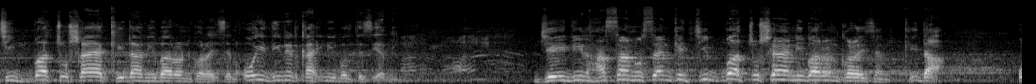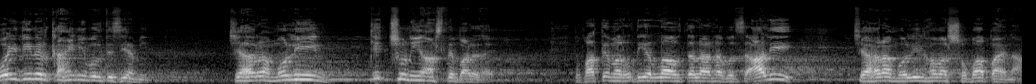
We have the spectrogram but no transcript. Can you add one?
জিব্বা চোষায়া খিদা নিবারণ করাইছেন। ওই দিনের কাহিনী বলতেছি আমি। যেই দিন হাসান হোসেনকে জিব্বা চোষায়া নিবারণ করাইছেন, খিদা, ওই দিনের কাহিনী বলতেছি আমি। চেহারা মলিন, কিচ্ছু নিয়ে আসতে পারে নাই। তো ফাতেমা রদি আল্লাহ তালা বলছে, আলী, চেহারা মলিন হওয়ার শোভা পায় না।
